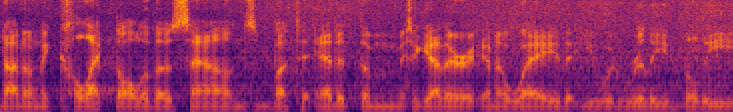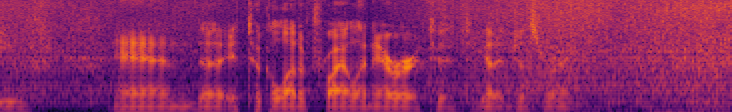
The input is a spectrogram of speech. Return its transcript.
not only collect all of those sounds, but to edit them together in a way that you would really believe. And uh, it took a lot of trial and error to, to get it just right.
